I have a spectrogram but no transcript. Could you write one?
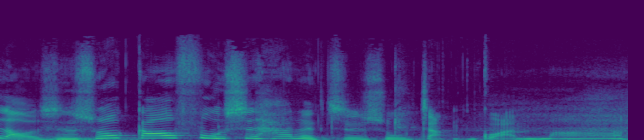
老实说，高富是他的直属长官吗？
